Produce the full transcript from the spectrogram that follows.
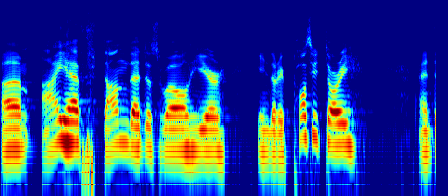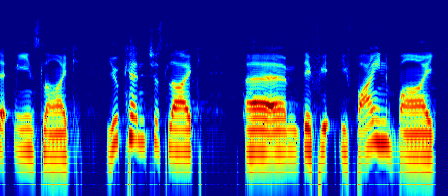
Um, I have done that as well here in the repository, and that means like you can just like um, defined by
